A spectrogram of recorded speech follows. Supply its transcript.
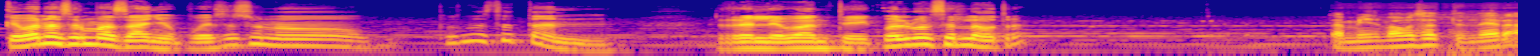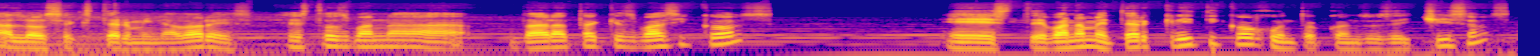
que van a hacer más daño. Pues eso no. Pues no está tan relevante. ¿Cuál va a ser la otra? También vamos a tener a los exterminadores. Estos van a dar ataques básicos. Este, van a meter crítico junto con sus hechizos.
